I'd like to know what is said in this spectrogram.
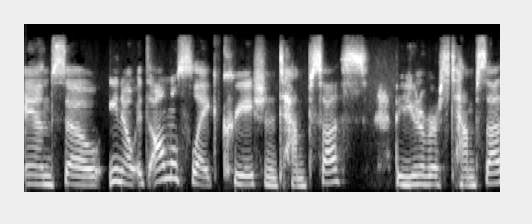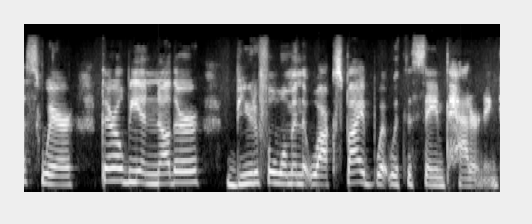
And so, you know, it's almost like creation tempts us, the universe tempts us where there'll be another beautiful woman that walks by with the same patterning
